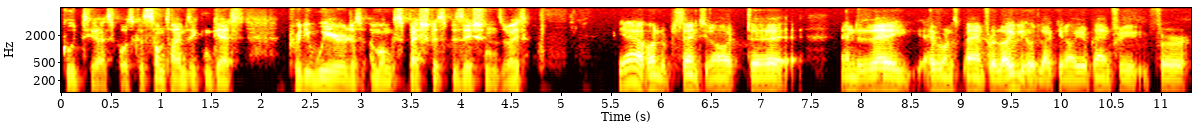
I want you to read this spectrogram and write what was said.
good to you? I suppose because sometimes it can get pretty weird among specialist positions, right? Yeah, hundred percent. You know, at the end of the day, everyone's playing for a livelihood. Like you know, you're playing for for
